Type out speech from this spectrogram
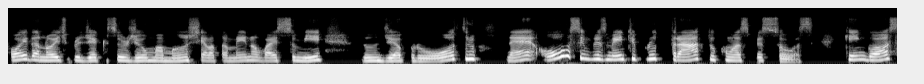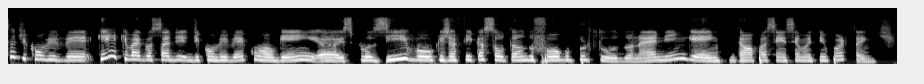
foi da noite para o dia que surgiu uma mancha, ela também não vai sumir de um dia para o outro, né, ou simplesmente para o trato com as pessoas. Quem gosta de conviver, quem é que vai gostar de, de conviver com alguém uh, explosivo ou que já fica soltando fogo por tudo, né? Ninguém. Então a paciência é muito importante.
